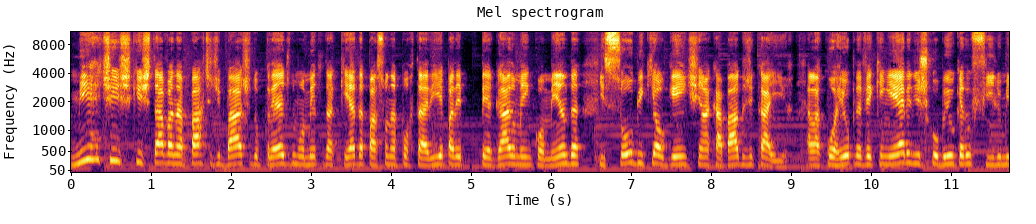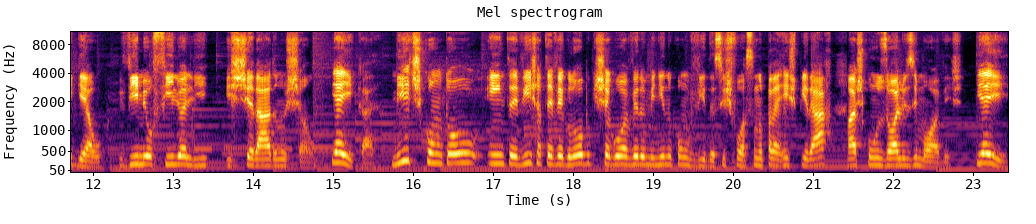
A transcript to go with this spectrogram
Mirtes, que estava na parte de baixo do prédio no momento da queda, passou na portaria para pegar uma encomenda e soube que alguém tinha acabado de cair. Ela correu para ver quem era e descobriu que era o filho Miguel. Vi meu filho ali, estirado no chão. E aí, cara? Mirtes contou em entrevista à TV Globo que chegou a ver o menino com vida, se esforçando para respirar, mas com os olhos imóveis. E aí?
